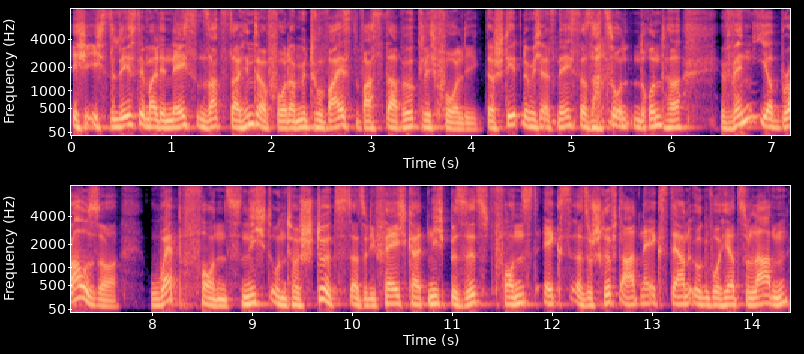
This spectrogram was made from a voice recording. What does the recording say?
Ich, ich lese dir mal den nächsten Satz dahinter vor, damit du weißt, was da wirklich vorliegt. Da steht nämlich als nächster Satz unten drunter, wenn Ihr Browser Webfonts nicht unterstützt, also die Fähigkeit nicht besitzt, Fonts, ex, also Schriftarten extern irgendwo herzuladen,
